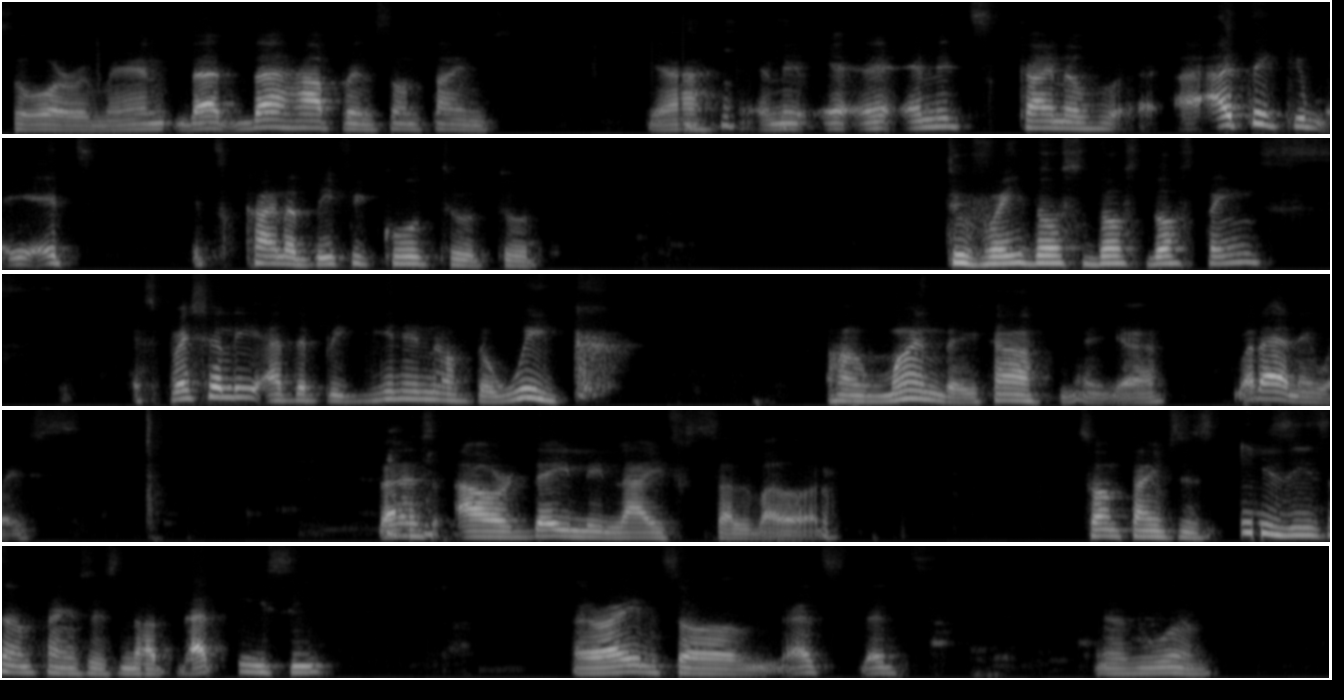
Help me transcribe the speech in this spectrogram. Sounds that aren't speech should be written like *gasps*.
Sorry, man. That that happens sometimes. Yeah, *laughs* and it, and it's kind of I- I think it's it's kind of difficult to to to read those those those things, especially at the beginning of the week on Monday. Oh my God. But anyways, that's *laughs* our daily life, Salvador. Sometimes it's easy, sometimes it's not that easy. All right, so that's that's that's one.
